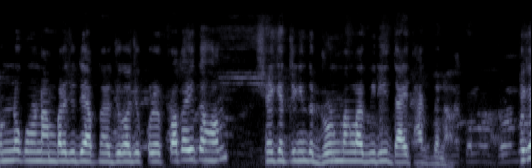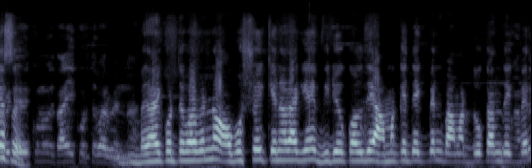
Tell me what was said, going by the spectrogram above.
অন্য কোনো নাম্বারে যদি আপনারা যোগাযোগ করে প্রতারিত হন সেই ক্ষেত্রে কিন্তু ড্রোন বাংলা বিডি দায়ী থাকবে না। ঠিক আছে? দায়ী করতে পারবেন না। অবশ্যই কেনার আগে ভিডিও কল দিয়ে আমাকে দেখবেন বা আমার দোকান দেখবেন।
